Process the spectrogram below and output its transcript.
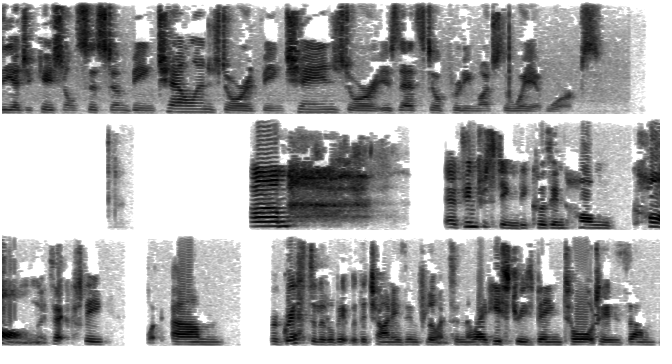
the educational system being challenged or it being changed, or is that still pretty much the way it works? Um, it's interesting because in Hong Kong, it's actually um, regressed a little bit with the Chinese influence and the way history is being taught is, um,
